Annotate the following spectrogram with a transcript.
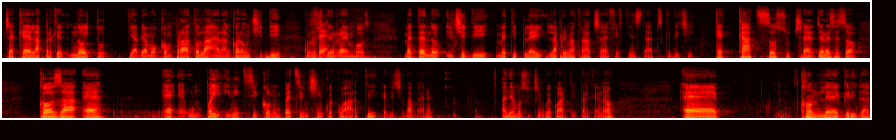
Cioè che è la, perché noi tutti abbiamo comprato là, era ancora un CD è Sì. in Rainbows. Mettendo il CD, metti play, la prima traccia è 15 Steps, che dici, che cazzo succede? Cioè nel senso, cosa è è- è un- poi inizi con un pezzo in cinque quarti e dici va bene, andiamo su cinque quarti, perché no? Eh, con le grida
